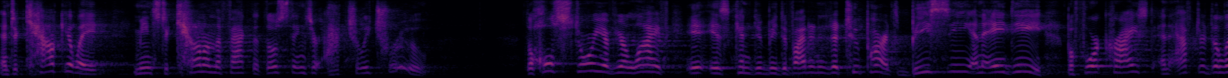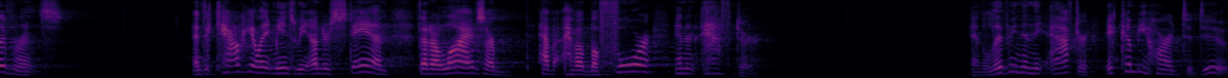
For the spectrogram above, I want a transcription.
And to calculate means to count on the fact that those things are actually true. The whole story of your life is, can be divided into two parts BC and AD, before Christ and after deliverance. And to calculate means we understand that our lives are, have, have a before and an after. And living in the after, it can be hard to do.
